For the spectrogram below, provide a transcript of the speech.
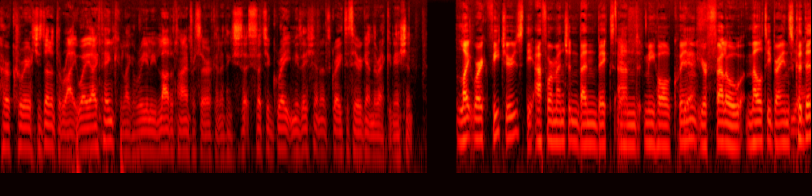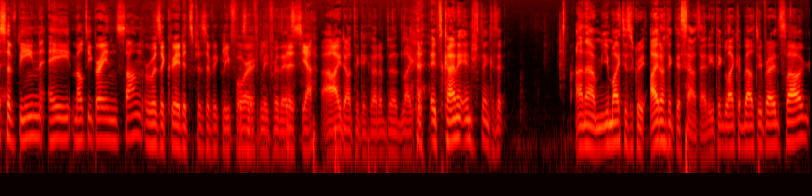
her career she's done it the right way i think like a really lot of time for Cirque and i think she's, su- such a great musician and it's great to see her getting the recognition Lightwork features the aforementioned Ben Bix and Micheál Quinn, your fellow Melty Brains. Could this have been a Melty Brains song, or was it created specifically for specifically for this. this, yeah. I don't think it could have been like it, it's kind of interesting because it. And um, you might disagree. I don't think this sounds anything like a Melty Brain song.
